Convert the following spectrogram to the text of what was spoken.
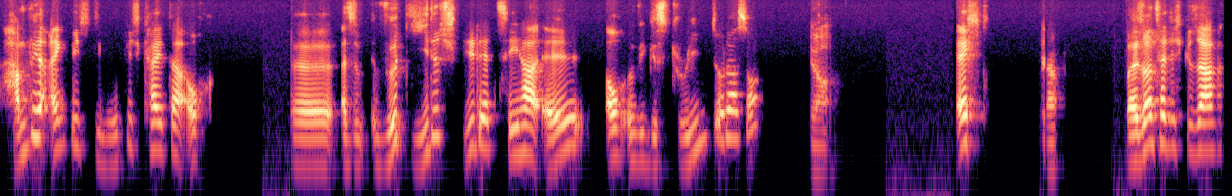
Haben wir eigentlich die Möglichkeit, da auch, äh, also wird jedes Spiel der CHL auch irgendwie gestreamt oder so? Ja. Echt? Ja. Weil sonst hätte ich gesagt,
